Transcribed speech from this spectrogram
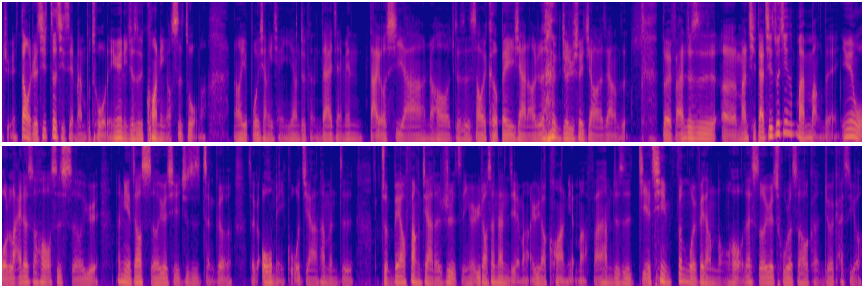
觉。但我觉得其实这其实也蛮不错的，因为你就是跨年有事做嘛，然后也不会像以前一样就可能待在里面打游戏啊，然后就是稍微可悲一下，然后就 就去睡觉了这样子。对，反正就是呃蛮期待。其实最近蛮忙的，因为我来的时候是十二月，那你也知道十二月其实就是整个这个欧美国家他们的准备要放假的日子，因为遇到圣诞节嘛，遇到跨年嘛，反正他们就是节庆氛围非常浓厚。在十二月初的时候，可能就会开始有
